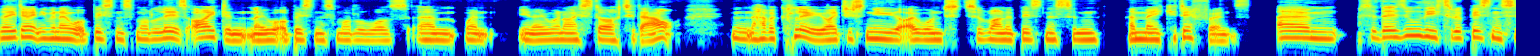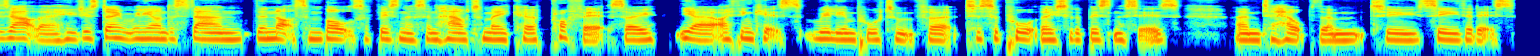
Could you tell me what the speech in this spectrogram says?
they don't even know what a business model is. I didn't know what a business model was um, when you know when i started out. I didn't have a clue. I just knew that i wanted to run a business and and make a difference um, so there's all these sort of businesses out there who just don't really understand the nuts and bolts of business and how to make a profit. So yeah, I think it's really important for to support those sort of businesses, um, to help them to see that it's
